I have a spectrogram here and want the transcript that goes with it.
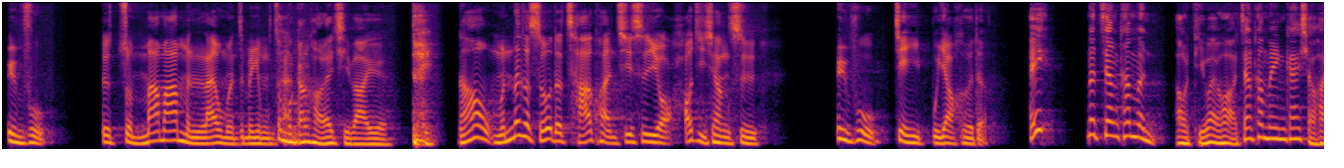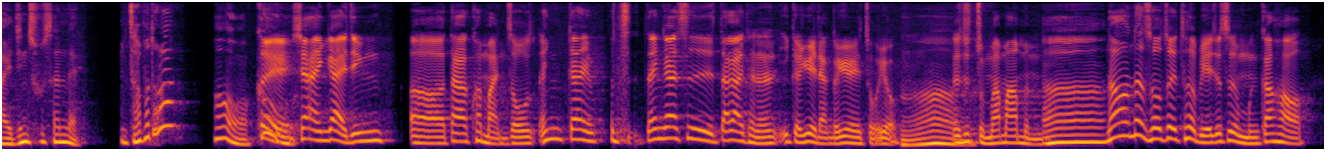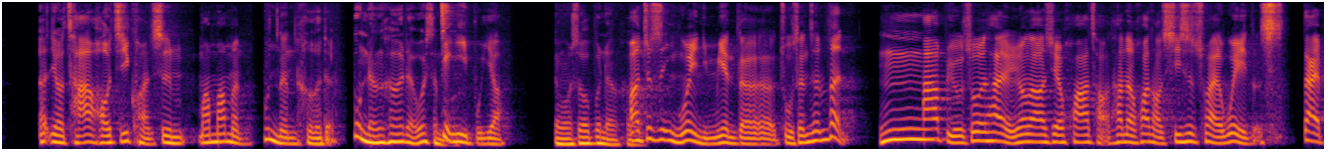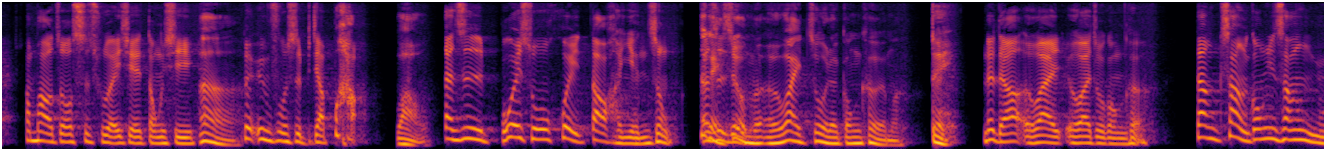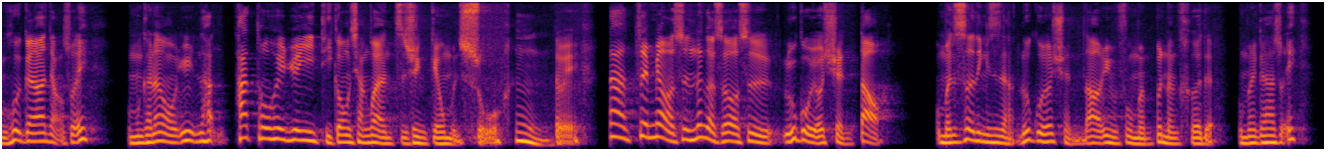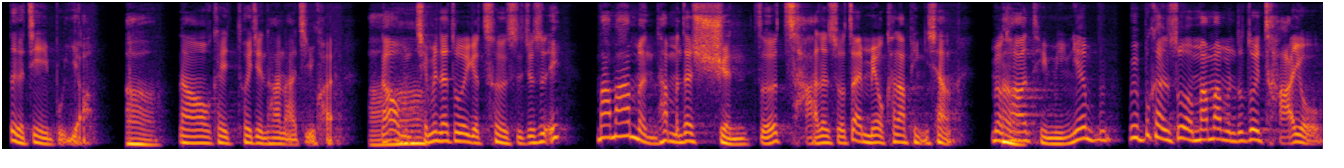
孕妇就准妈妈们来我们这边用这么餐。刚好在七八月，对，然后我们那个时候的茶款其实有好几项是孕妇建议不要喝的，哎，那这样他们哦，题外话，这样他们应该小孩已经出生嘞。差不多啦。哦，对，现在应该已经呃大概快满周，应该不止，但应该是大概可能一个月两个月左右，哦那就准妈妈们。嘛。啊，然后那时候最特别就是我们刚好呃有查了好几款是妈妈们不能喝的，不能喝的，为什么？建议不要。怎么说不能喝？啊，就是因为里面的组成成分，嗯，它比如说它有用到一些花草，它的花草稀释出来的味，在冲泡之后释出了一些东西，嗯，对孕妇是比较不好，哇哦，但是不会说会到很严重，但是就是我们额外做的功课吗？对，那得要额外额外做功课。但上有供应商，你会跟他讲说，哎，我们可能有运他他都会愿意提供相关的资讯给我们说。嗯，对，那最妙的是那个时候是如果有选到，我们的设定是这样，如果有选到孕妇们不能喝的，我们会跟他说，哎，这个建议不要，啊，然后可以推荐他哪几款。然然后我们前面在做一个测试，就是哎，妈妈们他们在选择茶的时候，在没有看到品相，没有看到品名，因为不也不可能所有妈妈们都对茶有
